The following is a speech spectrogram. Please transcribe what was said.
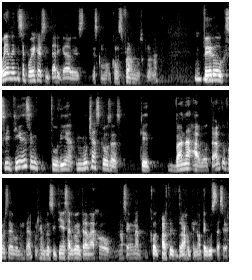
Obviamente se puede ejercitar y cada vez es como, como si fuera un músculo, ¿no? Pero si tienes en tu día muchas cosas que van a agotar tu fuerza de voluntad, por ejemplo, si tienes algo de trabajo, no sé, una parte de tu trabajo que no te gusta hacer,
